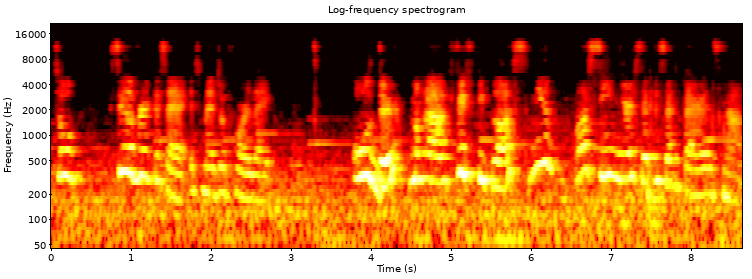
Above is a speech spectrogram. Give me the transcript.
So, silver kasi is medyo for like older, mga 50 plus, mga senior citizen parents na.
